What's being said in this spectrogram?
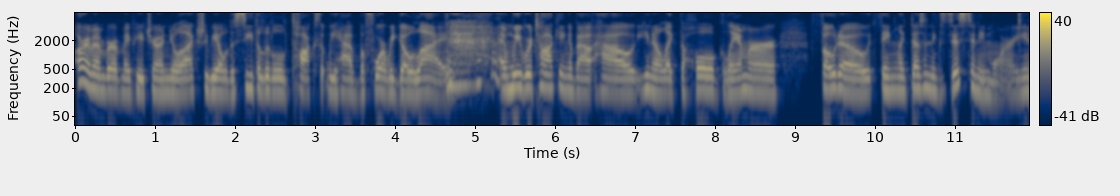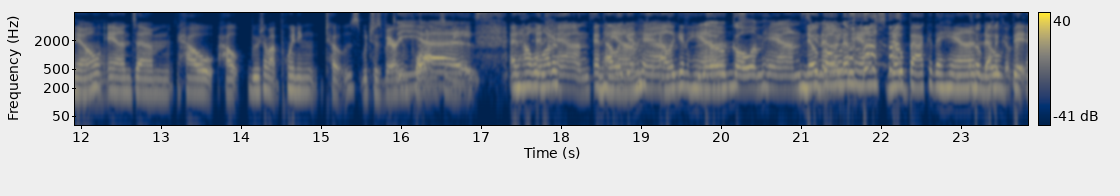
are a member of my Patreon, you'll actually be able to see the little talks that we have before we go live. and we were talking about how, you know, like the whole glamour photo thing like doesn't exist anymore, you know, and um, how how we were talking about pointing toes, which is very important to me, and how a and lot of hands, and elegant hands, hands, elegant hands, no golem hands, no you know, golem no- hands, no back of the hand, No no, of bit,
